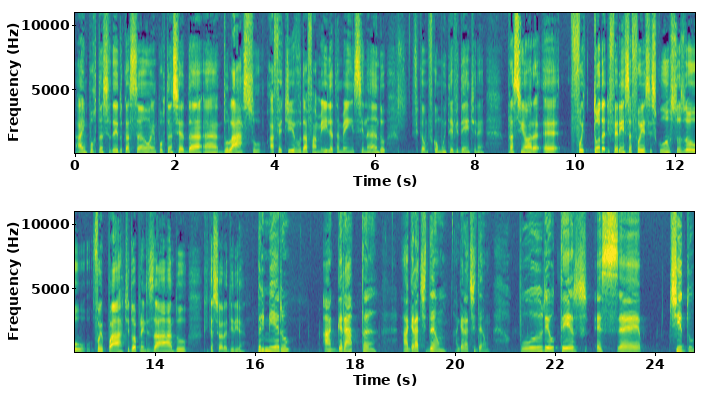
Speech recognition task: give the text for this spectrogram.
a importância da educação, a importância da, a, do laço afetivo da família também, ensinando ficou, ficou muito evidente, né? Para a senhora, é, foi toda a diferença foi esses cursos ou foi parte do aprendizado? O que, que a senhora diria? Primeiro, a grata, a gratidão, a gratidão por eu ter é, tido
